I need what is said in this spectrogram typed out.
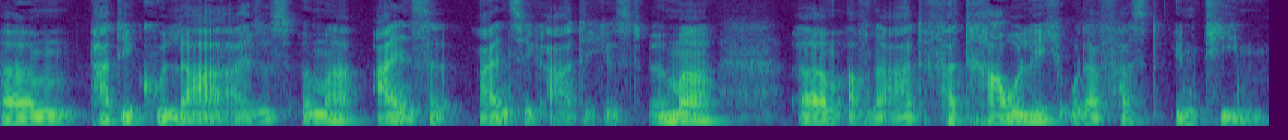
ähm, partikular, also ist immer einzel, einzigartig, ist immer ähm, auf eine Art vertraulich oder fast intim.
